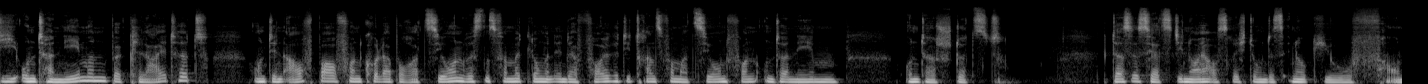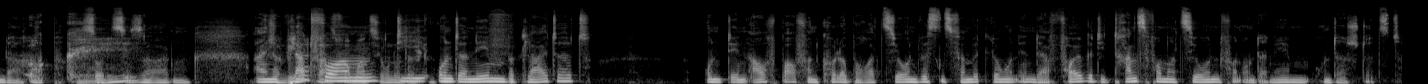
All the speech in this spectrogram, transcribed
die Unternehmen begleitet und den Aufbau von Kollaboration, Wissensvermittlungen in der Folge die Transformation von Unternehmen unterstützt. Das ist jetzt die Neuausrichtung des InnoQ Founder Hub Okay. sozusagen. Eine Schon Plattform, die. Unternehmen begleitet und den Aufbau von Kollaboration, Wissensvermittlungen in der Folge die Transformation von Unternehmen unterstützt.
